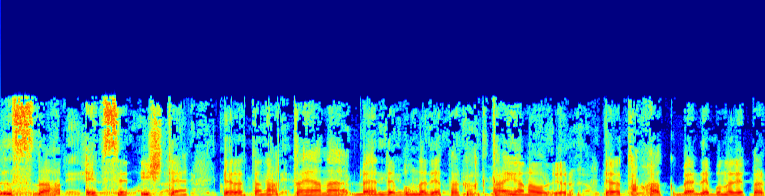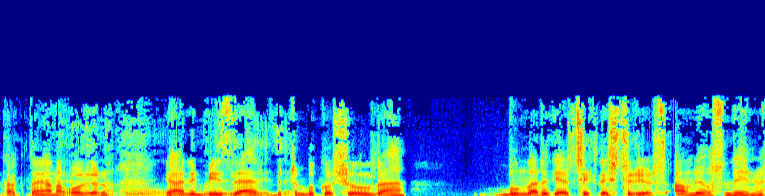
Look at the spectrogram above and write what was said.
ıslah etsin. İşte yaratan haktan yana, ben de bunları yaparak haktan yana oluyorum. Yaratan hak, ben de bunları yaparak haktan yana oluyorum. Yani bizler bütün bu koşulda bunları gerçekleştiriyoruz. Anlıyor musun değil mi?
